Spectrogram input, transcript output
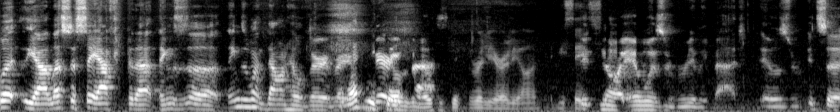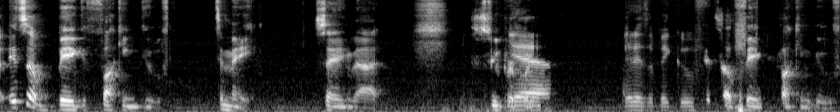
But yeah, let's just say after that, things uh things went downhill very very That very kills fast. really early on. If you say It- no, it was really bad. It was it's a it's a big fucking goof to make saying that super quick. Yeah, it is a big goof. It's a big fucking goof.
